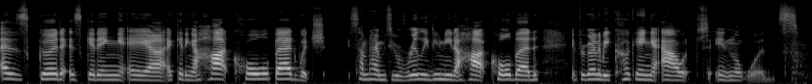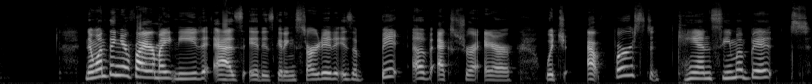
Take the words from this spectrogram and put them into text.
as good as getting a uh, getting a hot coal bed, which sometimes you really do need a hot coal bed if you're going to be cooking out in the woods. Now, one thing your fire might need as it is getting started is a bit of extra air, which at first can seem a bit,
